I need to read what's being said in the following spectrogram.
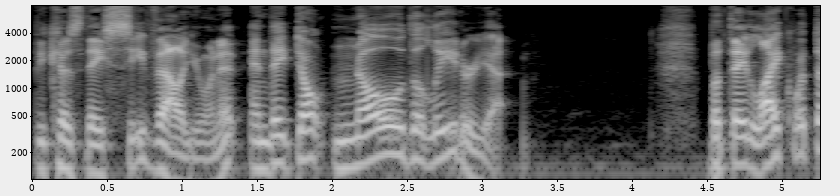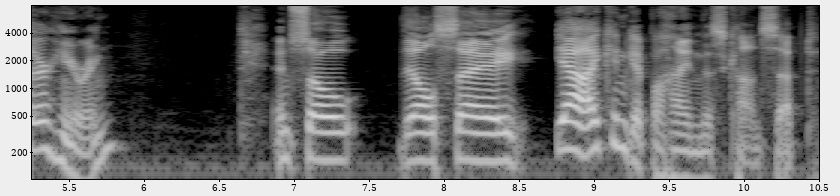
because they see value in it and they don't know the leader yet. But they like what they're hearing. And so they'll say, yeah, I can get behind this concept.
